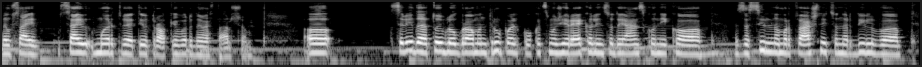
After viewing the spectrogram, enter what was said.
da vsaj, vsaj mrtve te otroke vrnejo staršem. Uh, seveda, to je bilo ogromen trupel, kot smo že rekli, in so dejansko neko zasilno mrtvašnico naredili v uh,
